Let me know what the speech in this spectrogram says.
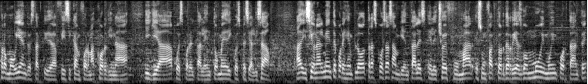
promoviendo esta actividad física en forma coordinada y guiada pues, por el talento médico especializado. Adicionalmente, por ejemplo, otras cosas ambientales, el hecho de fumar es un factor de riesgo muy, muy importante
